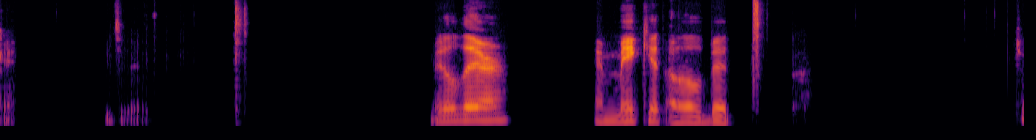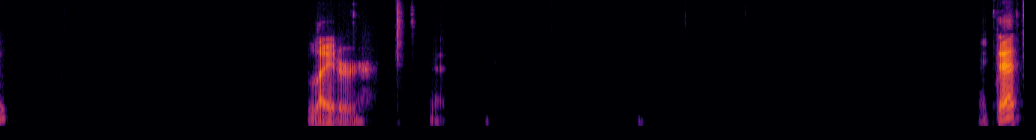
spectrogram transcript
Okay. 328. Middle there. And make it a little bit lighter. Like that.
